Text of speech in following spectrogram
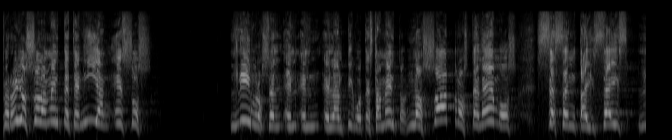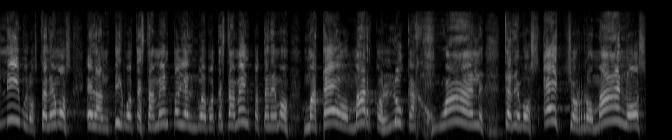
Pero ellos solamente tenían esos libros el, el, Antiguo Testamento. Nosotros tenemos 66 libros. Tenemos el Antiguo Testamento y el Nuevo Testamento. Tenemos Mateo, Marcos, Lucas, Juan. Tenemos Hechos, Romanos,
